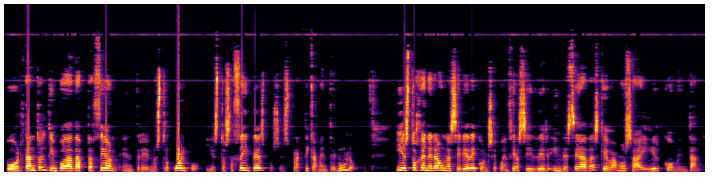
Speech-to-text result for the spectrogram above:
Por tanto, el tiempo de adaptación entre nuestro cuerpo y estos aceites pues, es prácticamente nulo. Y esto genera una serie de consecuencias indeseadas que vamos a ir comentando.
